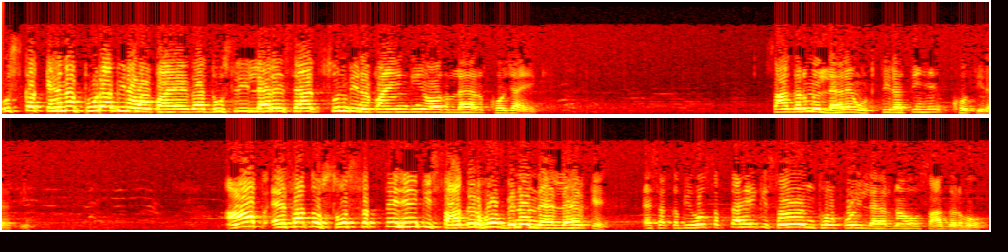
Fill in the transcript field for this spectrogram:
उसका कहना पूरा भी ना हो पाएगा, दूसरी लहरें शायद सुन भी ना पाएँगी और लहर खो जाएगी। सागर में लहरें उठती रहती हैं, खोती रहती हैं। आप ऐसा तो सोच सकते हैं कि सागर हो बिना लहर के। ऐसा कभी हो सकता है कि शांत हो, कोई लहर ना हो, सागर हो।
